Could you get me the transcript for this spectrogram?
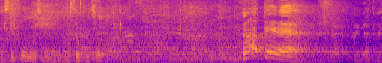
aí você fumou, sai. Mas tô por cima. Até né? Aí, gata, aí.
